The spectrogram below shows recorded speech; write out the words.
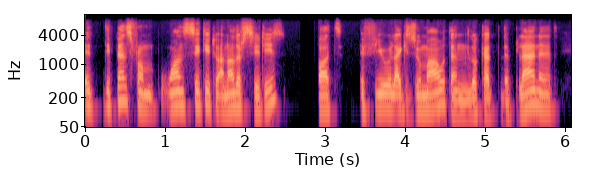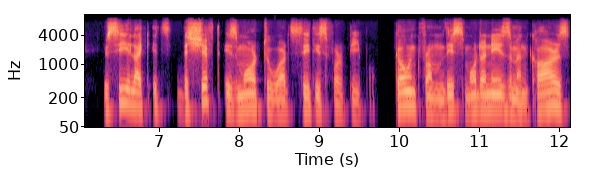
it depends from one city to another cities but if you like zoom out and look at the planet you see like it's the shift is more towards cities for people. Going from this modernism and cars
